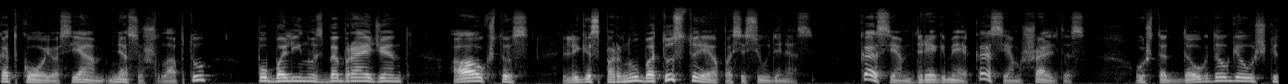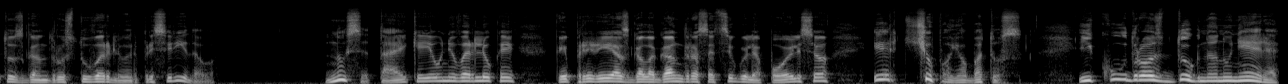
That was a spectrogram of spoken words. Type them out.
Kad kojos jam nesušlaptų, po balynus bebraidžiant, aukštus, lygi sparnų batus turėjo pasisiūdinės. Kas jam drėgmė, kas jam šaltis, užtat daug daugiau už kitus gandrus tų varlių ir prisirydavo. Nusitaikė jauni varliukai, kai pririjęs galagandras atsigulė poilsio ir čiupo jo batus – į kūdros dugną nunėrė,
